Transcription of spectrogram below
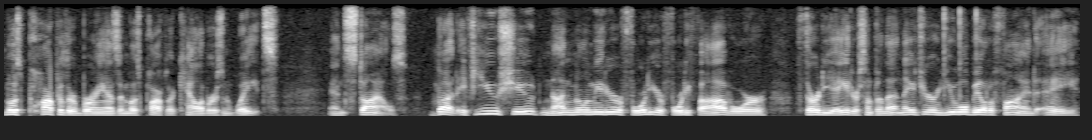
most popular brands and most popular calibers and weights and styles. But if you shoot 9mm or 40 or 45 or 38 or something of that nature, you will be able to find a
